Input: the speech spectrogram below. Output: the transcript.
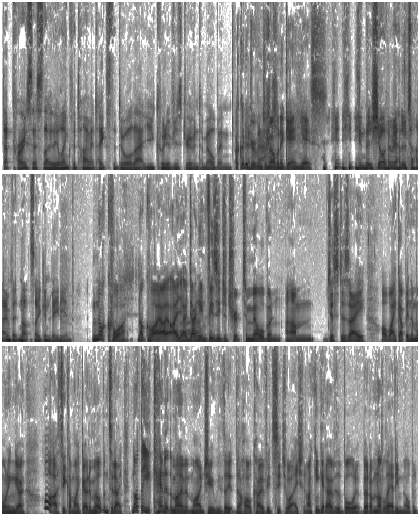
That process, though, the length of time it takes to do all that, you could have just driven to Melbourne I could have driven to. Melbourne again, yes. in the short amount of time, but not so convenient. Not quite, not quite. I, I, I don't Ah. envisage a trip to Melbourne um, just as a, I'll wake up in the morning and go, oh, I think I might go to Melbourne today. Not that you can at the moment, mind you, with the, the whole COVID situation. I can get over the border, but I'm not allowed in Melbourne.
